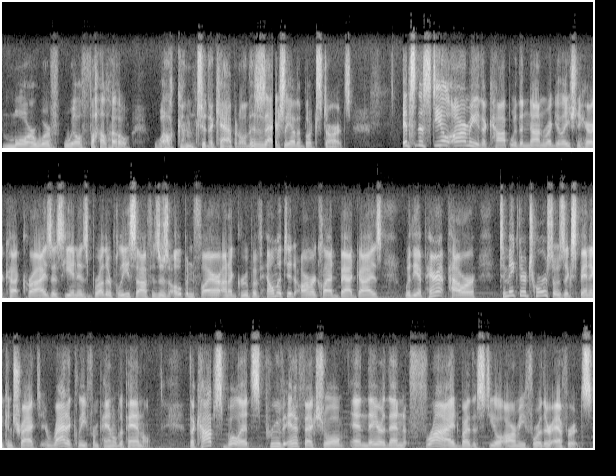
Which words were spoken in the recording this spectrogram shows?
More will follow. Welcome to the Capitol. This is actually how the book starts. It's the Steel Army, the cop with a non regulation haircut cries as he and his brother police officers open fire on a group of helmeted, armor clad bad guys with the apparent power to make their torsos expand and contract erratically from panel to panel. The cops' bullets prove ineffectual, and they are then fried by the Steel Army for their efforts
